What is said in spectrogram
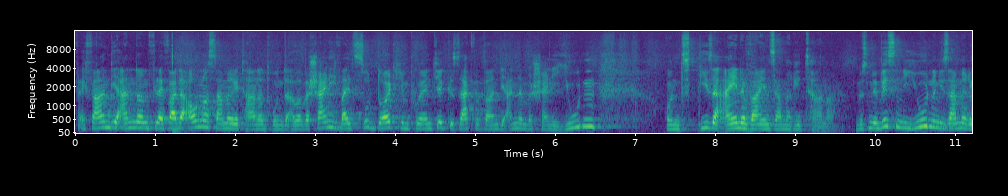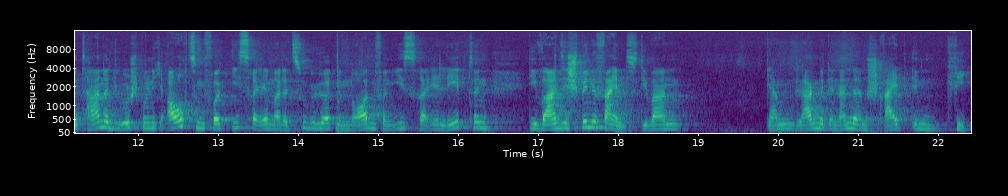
Vielleicht waren die anderen, vielleicht war da auch noch Samaritaner drunter, aber wahrscheinlich, weil es so deutlich und pointiert gesagt wird, waren die anderen wahrscheinlich Juden und dieser eine war ein Samaritaner. Müssen wir wissen, die Juden und die Samaritaner, die ursprünglich auch zum Volk Israel mal dazugehörten, im Norden von Israel lebten, die waren sich spinnefeind, die, waren, die haben, lagen miteinander im Streit im Krieg,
